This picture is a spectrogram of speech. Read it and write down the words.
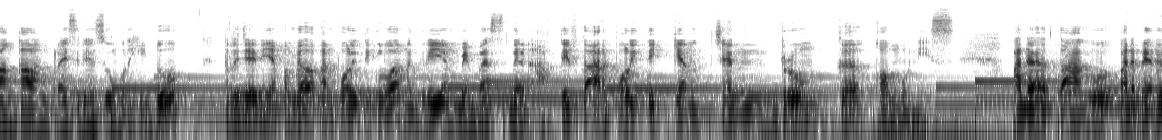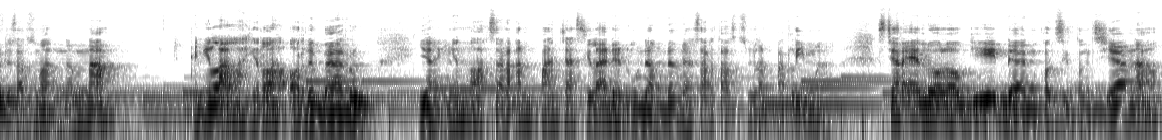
pangkalan presiden seumur hidup, terjadinya pembelokan politik luar negeri yang bebas dan aktif ke arah politik yang cenderung ke komunis. Pada tahun pada periode 1966 inilah lahirlah Orde Baru yang ingin melaksanakan Pancasila dan Undang-Undang Dasar tahun 1945. Secara ideologi dan konstitusional,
